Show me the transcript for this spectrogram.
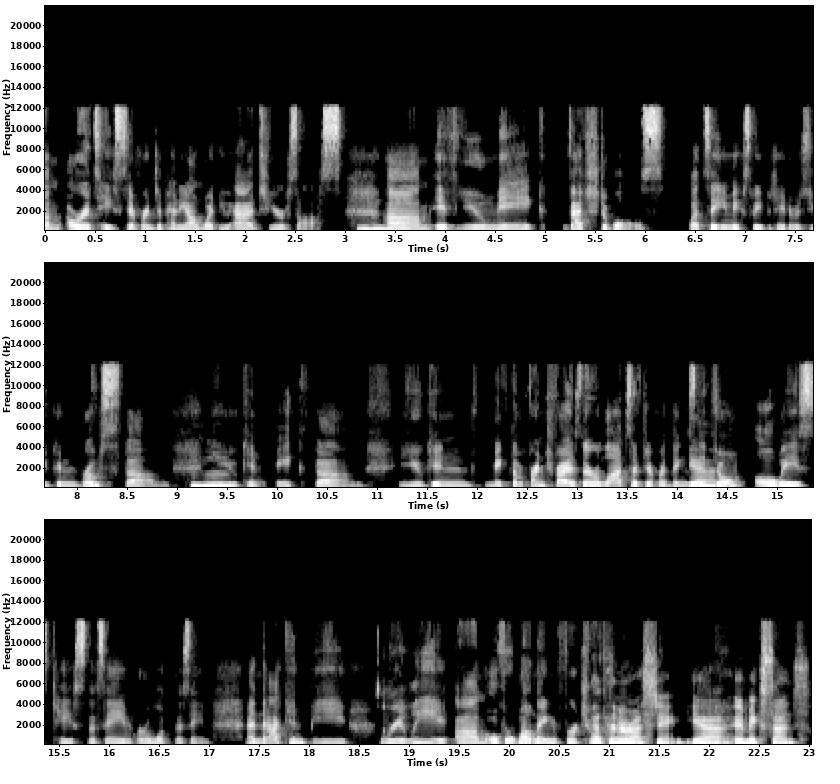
um or it tastes different depending on what you add to your sauce Mhm. um if you make vegetables let's say you make sweet potatoes you can roast them Mhm. you can bake them you can make them french fries there are lots of different things Yeah. they don't always taste the same or look the same and Mm. that can be really um overwhelming for children. That's interesting. Yeah, it makes sense.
